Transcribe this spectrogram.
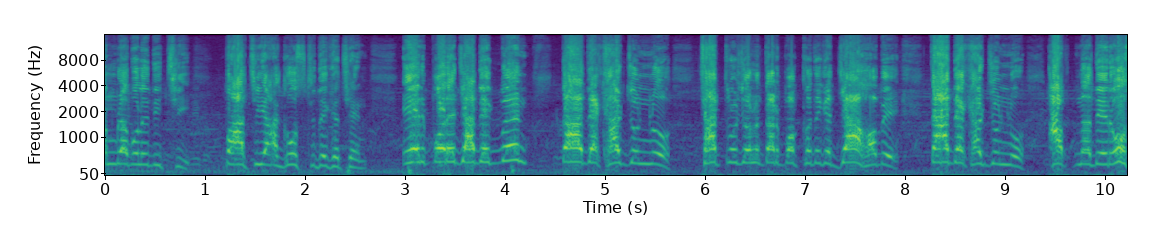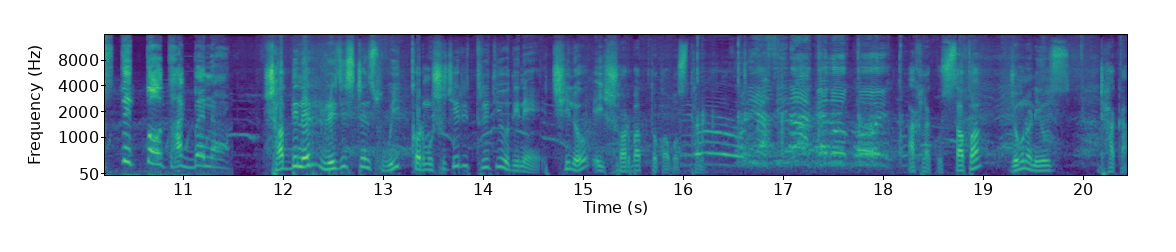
আমরা বলে দিচ্ছি, পাঁচই আগস্ট দেখেছেন। এরপরে যা দেখবেন, তা দেখার জন্য ছাত্র জনতার পক্ষ থেকে যা হবে তা দেখার জন্য আপনাদের অস্তিত্ব থাকবে না। সাত দিনের রেজিস্ট্যান্স উইক কর্মসূচির তৃতীয় দিনে ছিল এই সর্বাত্মক অবস্থা আখলাকুস সাফা যমুনা নিউজ ঢাকা।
